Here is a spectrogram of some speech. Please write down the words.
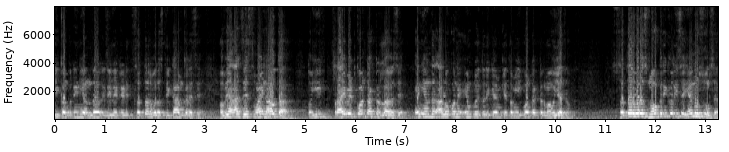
એ કંપનીની અંદર રિલેટેડ સત્તર વર્ષથી કામ કરે છે. હવે આ જે સ્વાઇન આવતા તો એ પ્રાઇવેટ કોન્ટ્રાક્ટર લાવે છે. એની અંદર આ લોકોને એમ્પ્લોય તરીકે એમ કે તમે એ કોન્ટ્રાક્ટરમાં વૈયા જાઓ સત્તર વર્ષ નોકરી કરી છે, એનું શું છે?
